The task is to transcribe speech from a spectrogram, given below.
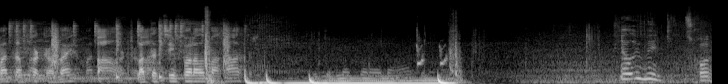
Motherfucker, mij. Laat het zien voor al mijn haters. Yo, Ubin. Is goed.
